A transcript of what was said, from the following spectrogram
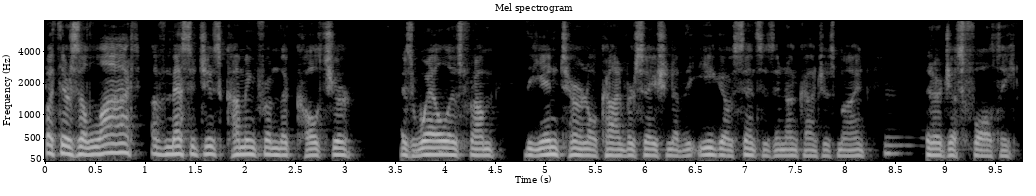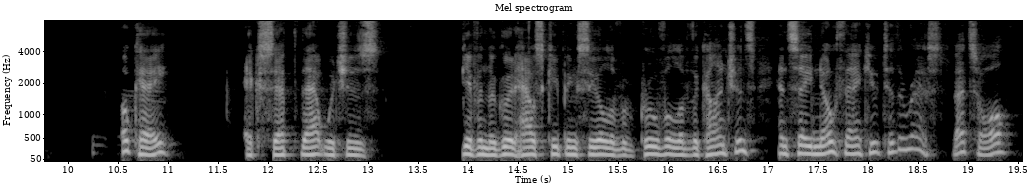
But there's a lot of messages coming from the culture as well as from the internal conversation of the ego, senses, and unconscious mind that are just faulty. Okay, accept that which is given the good housekeeping seal of approval of the conscience and say no thank you to the rest. That's all.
